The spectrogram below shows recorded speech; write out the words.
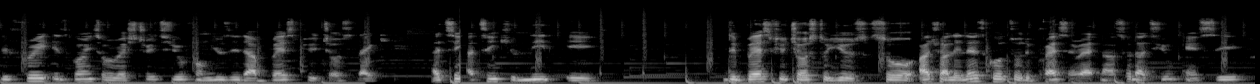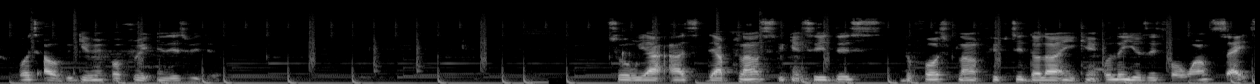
the free is going to restrict you from using their best features. Like i think i think you need a the best features to use. So actually let's go to the pricing right now so that you can see what i'll be giving for free in this video. So we are at their plans. You can see this the first plan 50 dollar and you can only use it for one site.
